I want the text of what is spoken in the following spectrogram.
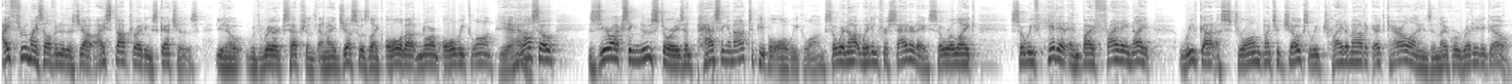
I threw myself into this job. I stopped writing sketches, you know, with rare exceptions, and I just was like all about Norm all week long. Yeah. And also Xeroxing news stories and passing them out to people all week long. So we're not waiting for Saturday. So we're like, so we've hit it, and by Friday night, we've got a strong bunch of jokes. We've tried them out at, at Caroline's, and like we're ready to go.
